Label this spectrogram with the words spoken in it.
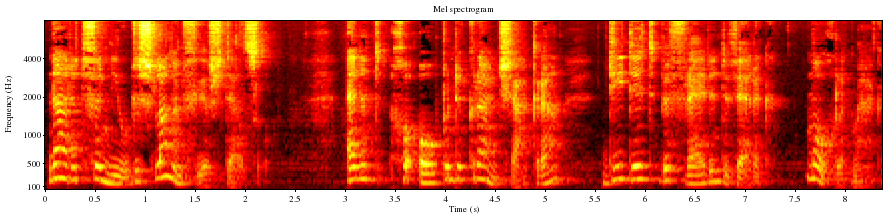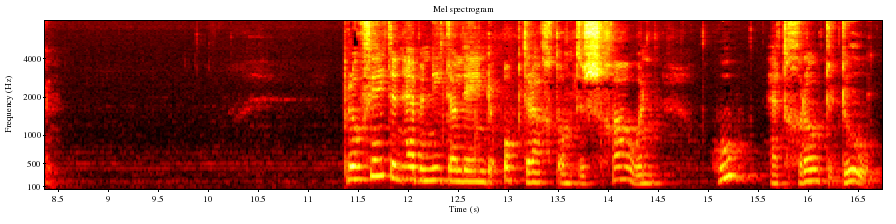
naar het vernieuwde slangenvuurstelsel en het geopende kruinchakra die dit bevrijdende werk mogelijk maken. Profeten hebben niet alleen de opdracht om te schouwen hoe het grote doel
